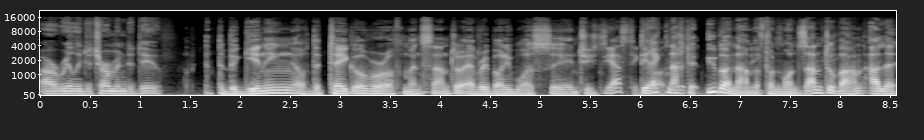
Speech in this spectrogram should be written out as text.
are really determined to do. At the beginning of the takeover of Monsanto, everybody was uh, enthusiastic. Direkt nach der Übernahme von Monsanto waren alle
